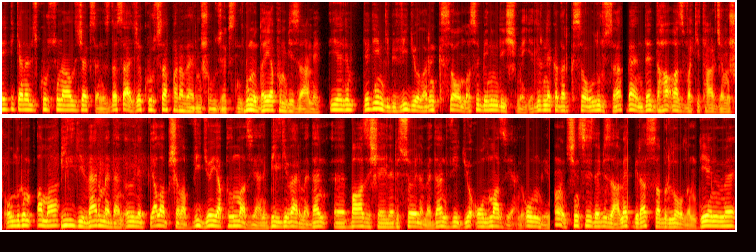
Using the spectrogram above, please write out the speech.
Teknik analiz kursunu alacaksanız da sadece kursa para vermiş olacaksınız. Bunu da yapın bir zahmet diyelim. Dediğim gibi videoların kısa olması benim de işime gelir. Ne kadar kısa olursa ben de daha az vakit harcamış olurum ama bilgi vermeden öyle yalap şalap video yapılmaz yani. Bilgi vermeden e, bazı şeyleri söylemeden video olmaz yani olmuyor. Onun için siz de bir zahmet biraz sabırlı olun diyelim ve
